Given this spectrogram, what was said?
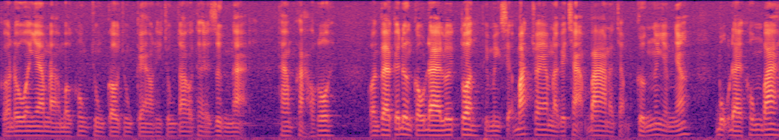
Còn đâu anh em nào mà không trùng cầu trùng kèo thì chúng ta có thể dừng lại tham khảo thôi. Còn về cái đường cầu đề lôi tuần thì mình sẽ bắt cho em là cái chạm 3 là chạm cứng anh em nhé. Bộ đề 03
